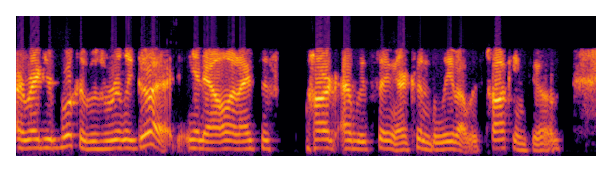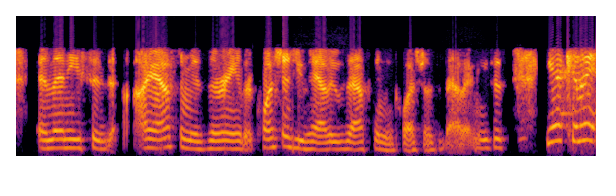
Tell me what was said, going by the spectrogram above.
I read your book. It was really good, you know, and I just hard. I was sitting there, I couldn't believe I was talking to him. And then he said, I asked him, "Is there any other questions you have?" He was asking me questions about it, and he says, "Yeah, can I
